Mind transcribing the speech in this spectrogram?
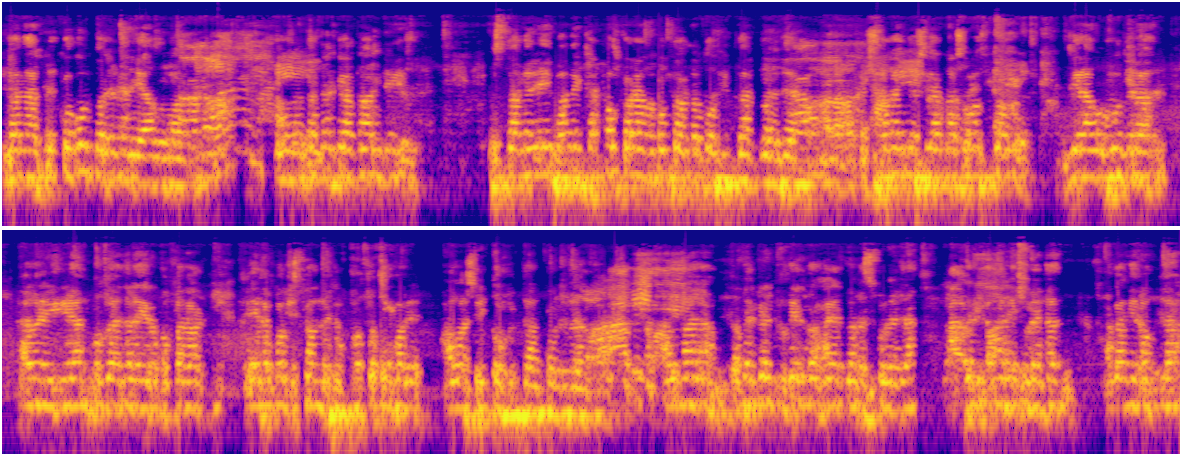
যারা কবুল করে নেন আল্লাহ আল্লাহ। তাদেরকে আপনার ইসলামের এইভাবে খ্যাপন করার মতো আমরা তৌফিক করে দেন। সবাই দেশে আমরা সমস্ত জেলা উপজেলা এবং ইরান পর্যায়ে যারা এরকম তারা এরকম ইসলাম থেকে প্রত্যক্ষ করে আল্লাহ সেই তৌফিক দান করে দেন আল্লাহ তাদেরকে দীর্ঘ হায়াত নারাজ করে দেন। তাদের কাছে চলে দেন। আগামী রমজান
